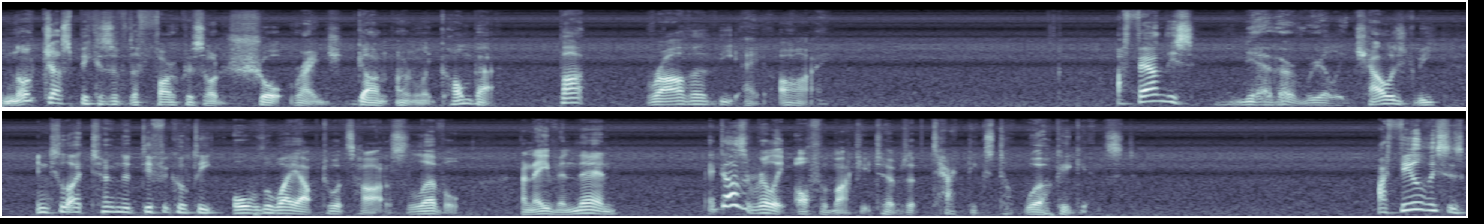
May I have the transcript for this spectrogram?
Not just because of the focus on short range gun only combat, but rather the AI. I found this never really challenged me until I turned the difficulty all the way up to its hardest level, and even then, it doesn't really offer much in terms of tactics to work against. I feel this is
